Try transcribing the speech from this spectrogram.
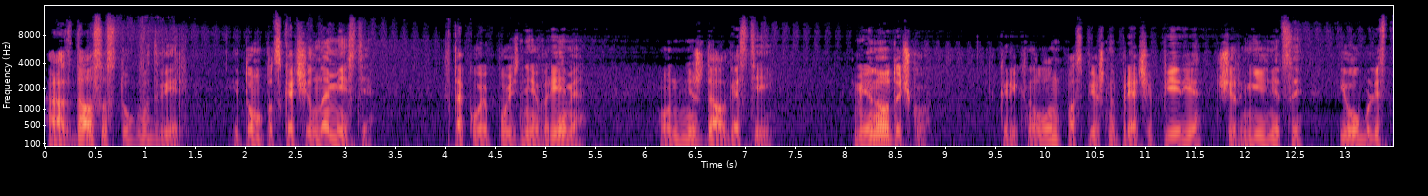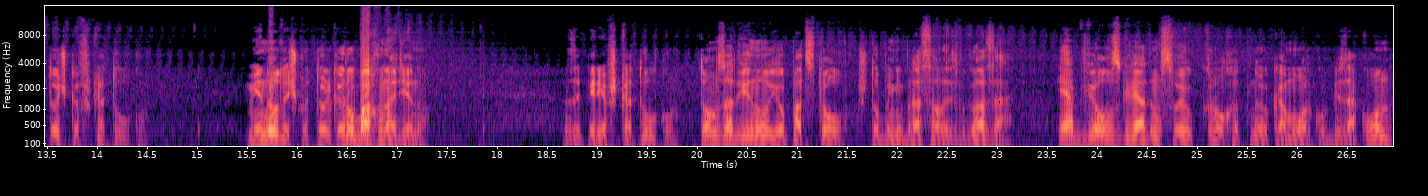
Раздался стук в дверь, и Том подскочил на месте. В такое позднее время он не ждал гостей. «Минуточку!» — крикнул он, поспешно пряча перья, чернильницы и оба листочка в шкатулку. «Минуточку, только рубаху надену!» Заперев шкатулку, Том задвинул ее под стол, чтобы не бросалось в глаза, и обвел взглядом свою крохотную коморку без окон,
